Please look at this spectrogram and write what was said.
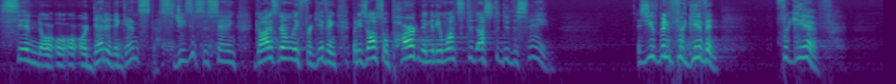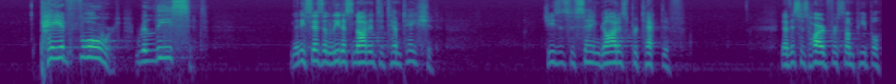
sinned or, or, or debted against us. Jesus is saying God is not only forgiving, but he's also pardoning, and he wants to, us to do the same. As you've been forgiven, Forgive. Pay it forward. Release it. And then he says, and lead us not into temptation. Jesus is saying God is protective. Now, this is hard for some people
